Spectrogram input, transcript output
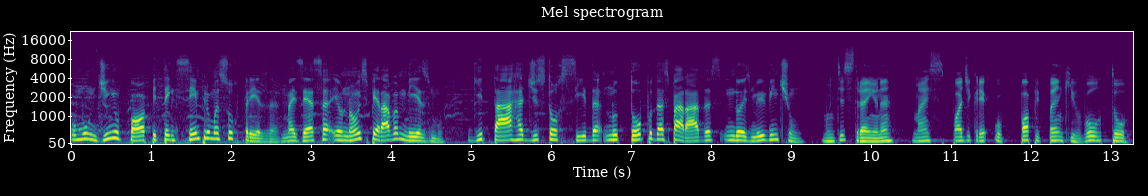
O mundinho pop tem sempre uma surpresa, mas essa eu não esperava mesmo. Guitarra distorcida no topo das paradas em 2021. Muito estranho, né? Mas pode crer, o pop punk voltou.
